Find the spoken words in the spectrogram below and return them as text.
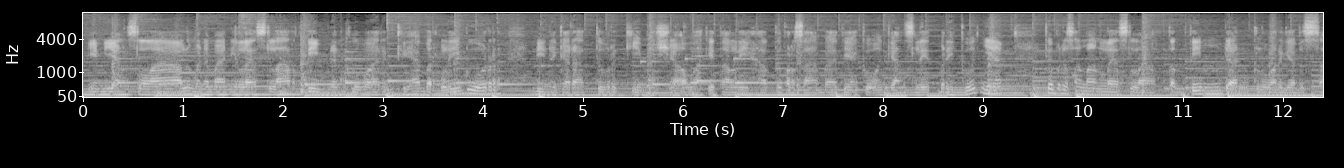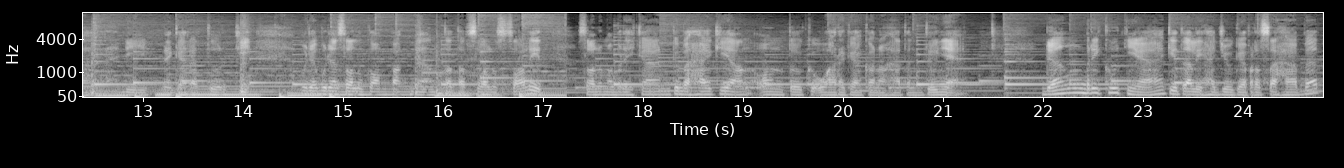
Ini yang selalu menemani Leslar tim dan keluarga berlibur di negara Turki. Masya Allah kita lihat tuh persahabat ya keunggahan slide berikutnya. Kebersamaan Leslar, tim dan keluarga besar di negara Turki. Mudah-mudahan selalu kompak dan tetap selalu solid Selalu memberikan kebahagiaan untuk keluarga Konoha tentunya Dan berikutnya kita lihat juga persahabat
